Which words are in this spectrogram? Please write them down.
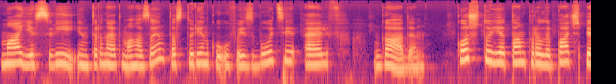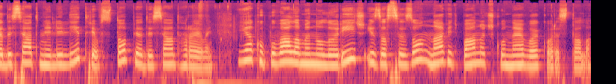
має свій інтернет-магазин та сторінку у Фейсбуці Ельф. Гаден. Коштує там прилипач 50 мл 150 гривень. Я купувала минулоріч і за сезон навіть баночку не використала.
